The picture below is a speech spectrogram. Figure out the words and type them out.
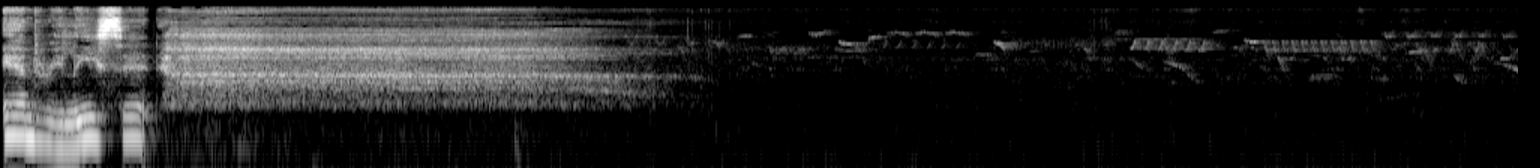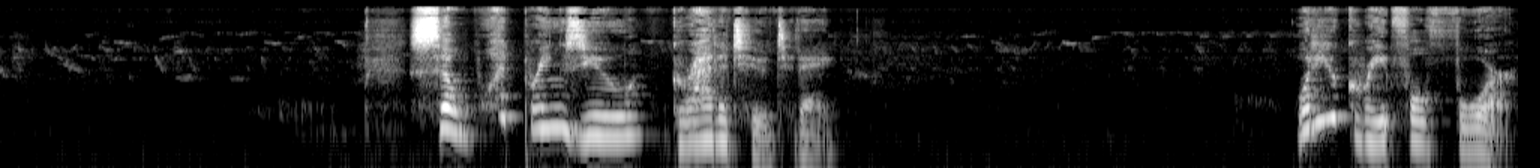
and release it. So, what brings you gratitude today? What are you grateful for?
